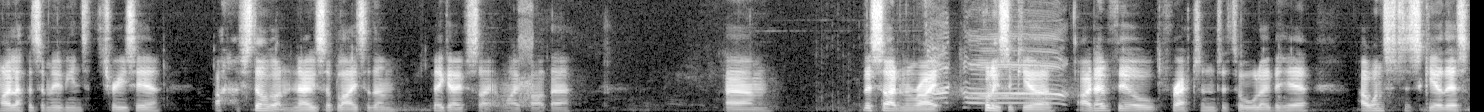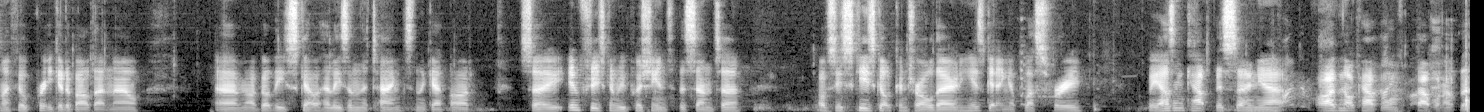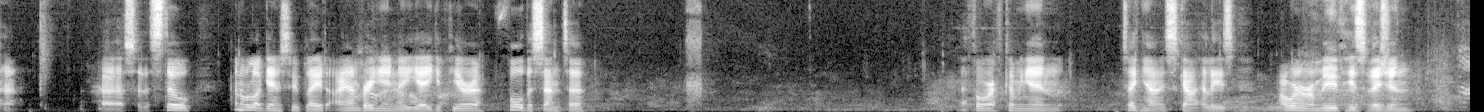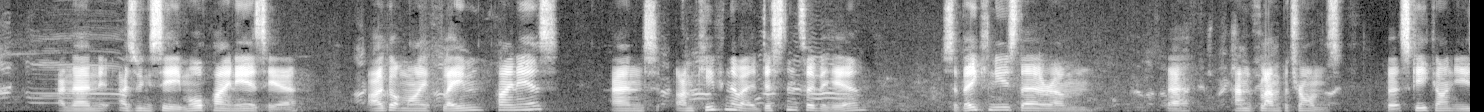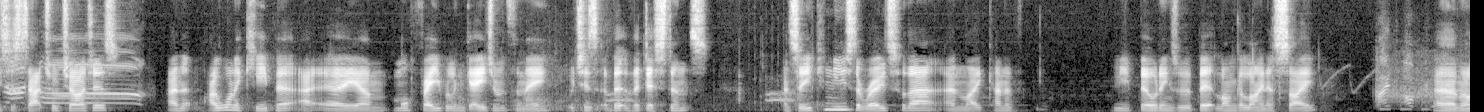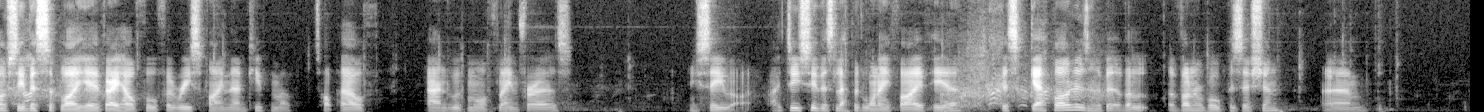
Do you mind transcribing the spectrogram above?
my leopards are moving into the trees here. I've still got no supply to them. Big oversight on my part there. Um, this side on the right, fully secure. I don't feel threatened at all over here. I wanted to secure this, and I feel pretty good about that now. Um, I've got these scout helis and the tanks and the Gepard. So infantry's going to be pushing into the centre. Obviously, Ski's got control there, and he is getting a plus three. But he hasn't capped this zone yet. I've not capped one, that one up there. Uh, so there's still kind of a lot of games to be played. I am bringing in a Jägerführer for the centre. F4F coming in, taking out his scout helis. I want to remove his vision. And then, as we can see, more pioneers here. I got my flame pioneers, and I'm keeping them at a distance over here, so they can use their um their hand flam patrons, but Ski can't use his satchel charges. And I want to keep it at a um, more favourable engagement for me, which is a bit of a distance. And so you can use the roads for that, and like kind of buildings with a bit longer line of sight. Um, and obviously this supply here, very helpful for resupplying them, keeping them up top health and with more flamethrowers. You see, I do see this Leopard 1A5 here. This Gepard is in a bit of a, a vulnerable position. Um,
